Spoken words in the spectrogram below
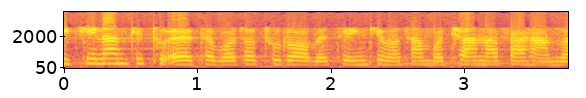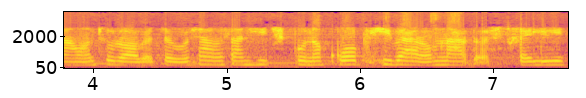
یکی اینم که تو ارتباطات تو رابطه این که مثلا با چند نفر همزمان تو رابطه باشم مثلا هیچ گونه قبحی برام نداشت. خیلی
